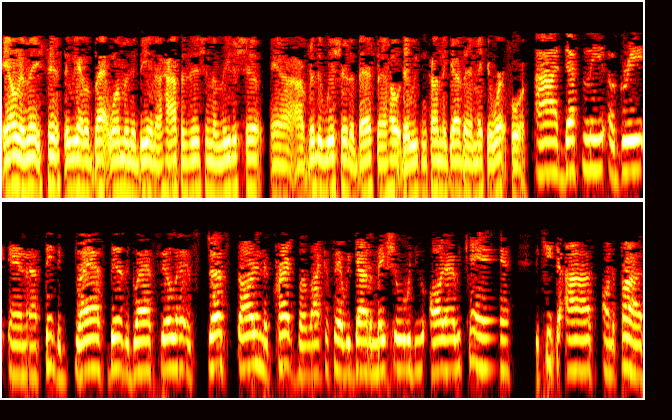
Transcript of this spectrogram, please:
it only makes sense that we have a black woman to be in a high position of leadership. And I really wish her the best and hope that we can come together and make it work for her. I definitely agree. And I think the glass bit, the glass ceiling is just starting to crack. But like I said, we got to make sure we do all that we can to keep the eyes on the prize.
